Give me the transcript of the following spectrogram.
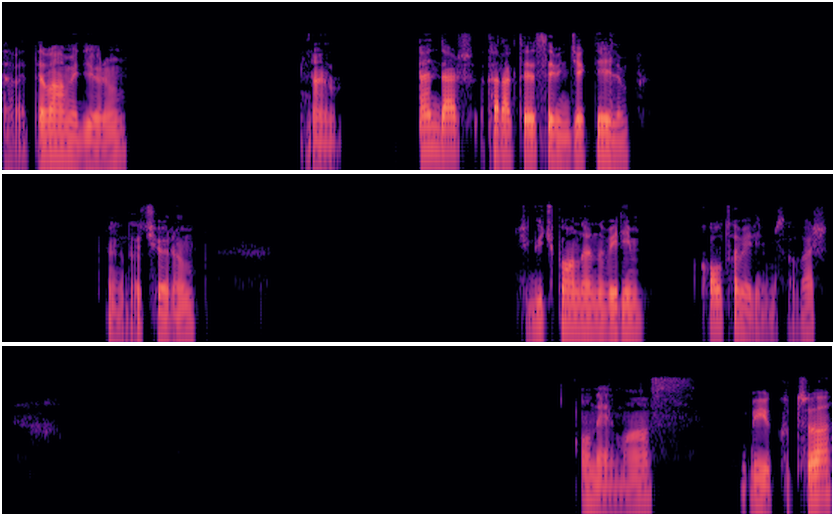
evet devam ediyorum. Yani Ender karakteri sevinecek değilim. Evet açıyorum. Şu güç puanlarını vereyim. Kolta vereyim bu sefer. On elmas. Büyük kutu.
